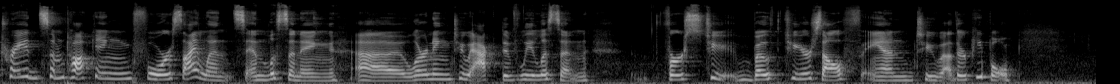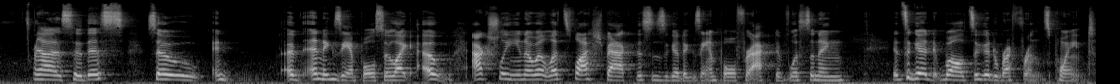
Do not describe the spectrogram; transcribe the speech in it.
trade some talking for silence and listening, uh, learning to actively listen, first to both to yourself and to other people. Uh, so this, so an, an example. So like, oh, actually, you know what? Let's flash back. This is a good example for active listening. It's a good, well, it's a good reference point.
